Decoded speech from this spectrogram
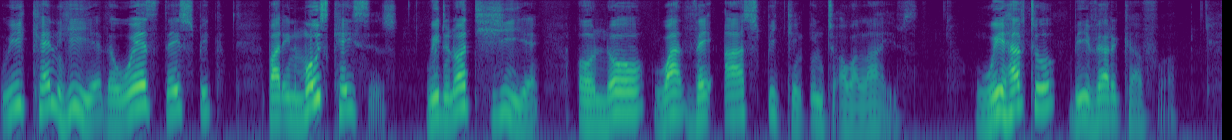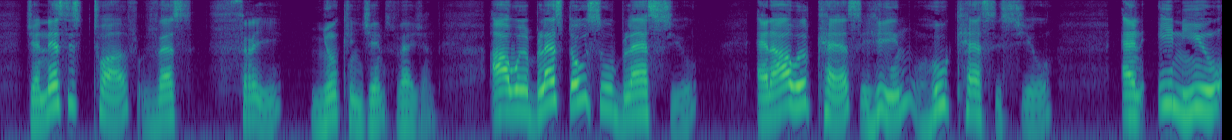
we can hear the words they speak, but in most cases, we do not hear or know what they are speaking into our lives. We have to be very careful. Genesis 12, verse 3, New King James Version. I will bless those who bless you, and I will curse him who curses you, and in you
